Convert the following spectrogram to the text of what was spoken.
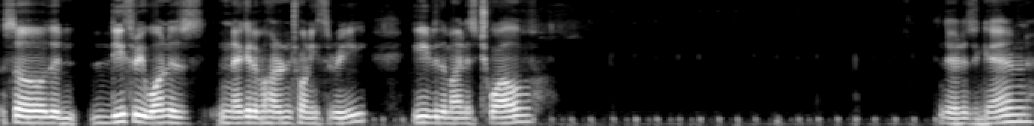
So the D31 is negative 123, e to the minus 12 There it is again.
